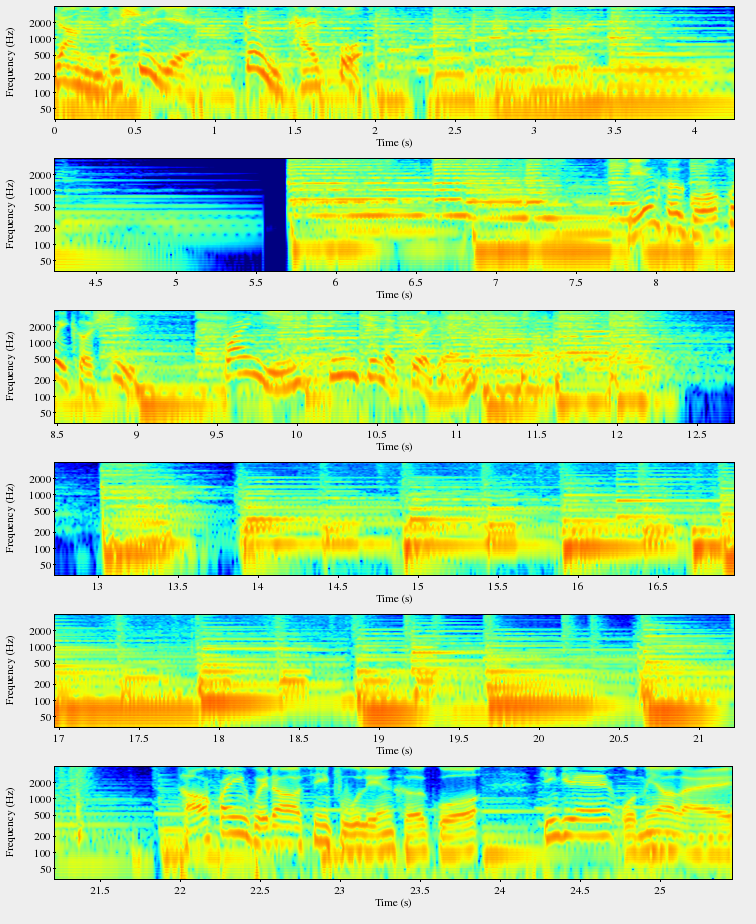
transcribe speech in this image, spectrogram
让你的视野更开阔。 联合国会客室，欢迎今天的客人。好，欢迎回到幸福联合国。今天我们要来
